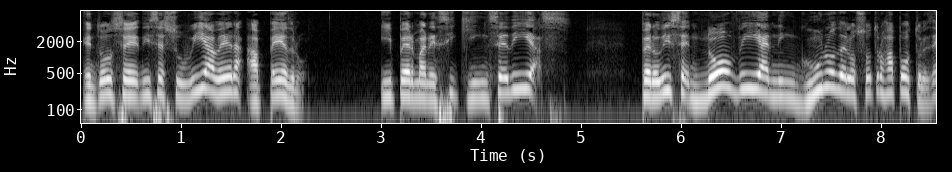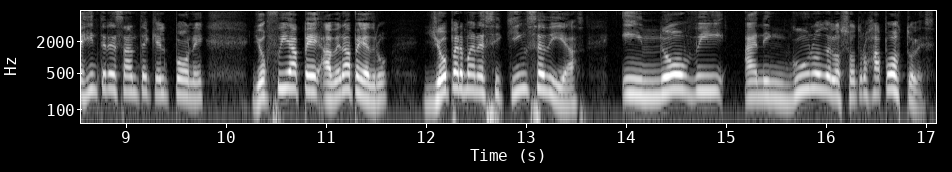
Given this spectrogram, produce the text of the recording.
Entonces dice, subí a ver a Pedro y permanecí 15 días. Pero dice, no vi a ninguno de los otros apóstoles. Es interesante que él pone, yo fui a, a ver a Pedro, yo permanecí 15 días y no vi a ninguno de los otros apóstoles,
